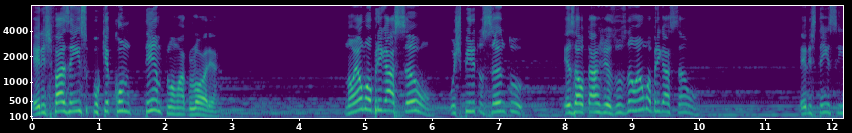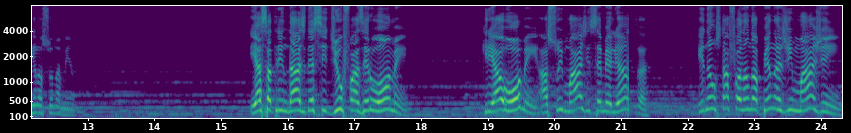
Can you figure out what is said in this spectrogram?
eles fazem isso porque contemplam a glória não é uma obrigação o Espírito Santo exaltar Jesus, não é uma obrigação. Eles têm esse relacionamento. E essa trindade decidiu fazer o homem, criar o homem à sua imagem e semelhança, e não está falando apenas de imagem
